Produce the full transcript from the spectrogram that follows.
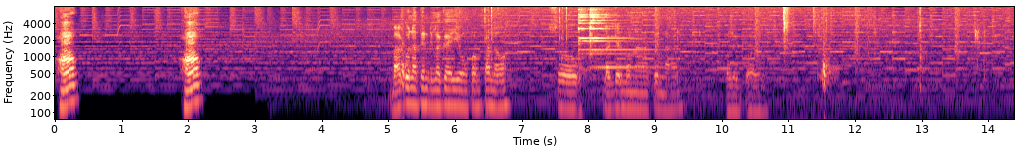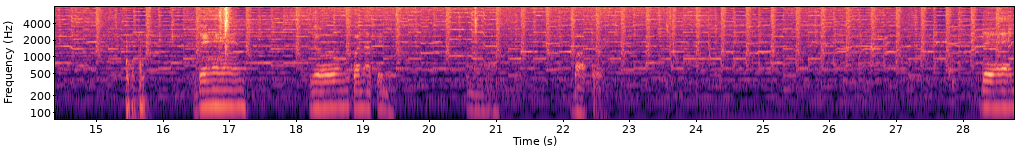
Huh? Huh? Bago natin ilagay yung pampano, so lagyan muna natin ng olive oil. Then, yung kuha natin, uh, butter. Then,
